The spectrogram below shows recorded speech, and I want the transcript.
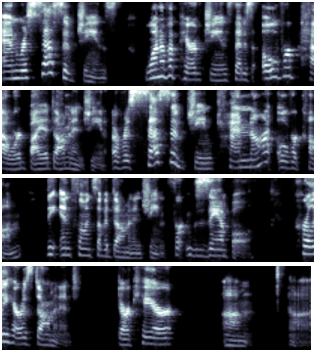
And recessive genes, one of a pair of genes that is overpowered by a dominant gene. A recessive gene cannot overcome the influence of a dominant gene. For example, curly hair is dominant, dark hair, um, uh,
